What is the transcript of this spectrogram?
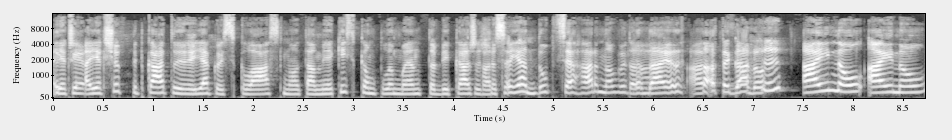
А якщо, а якщо підкатує якось класно, там якийсь комплімент тобі каже, А що це- твоя дубця гарно виглядає. А ти така, I know, I know.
